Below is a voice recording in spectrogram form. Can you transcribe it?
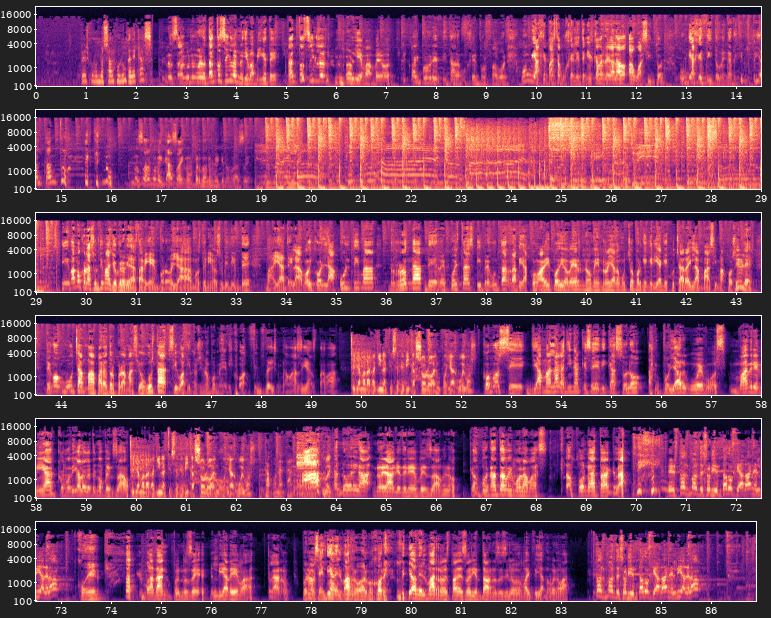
Pero es como no salgo nunca de casa. No salgo número. Tantos siglos no lleva, amiguete. Tantos siglos no lleva, pero. Ay, pobrecita la mujer, por favor. Un viaje para esta mujer. Le tenías que haber regalado a Washington. Un viajecito. Venga, es que no estoy al tanto. Es que no, no salgo de casa y no, perdóneme que no lo sé. Vamos con las últimas, yo creo que ya está bien, por hoy ya hemos tenido suficiente, vaya tela. Voy con la última ronda de respuestas y preguntas rápidas. Como habéis podido ver, no me he enrollado mucho porque quería que escucharais las máximas posibles. Tengo muchas más para otros programas. Si os gusta, sigo haciendo. Si no, pues me dedico a FinFace nada más y ya está, va. ¿Se llama la gallina que se dedica solo a empollar huevos? ¿Cómo se llama la gallina que se dedica solo a empollar huevos? Madre mía, como diga lo que tengo pensado. ¿Se llama la gallina que se dedica solo a empollar huevos? Caponata. ¡Ah! Clueca. No era, no era lo que tenía pensado, pero Caponata me mola más. Caponata, claro. Estás más desorientado que Adán el día de la... Joder. Adán, pues no sé, el día de Eva, claro. Bueno, no sé, el día del barro, a lo mejor el día del barro está desorientado, no sé si lo vais pillando. Bueno, va. Estás más desorientado que Adán el día de la...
